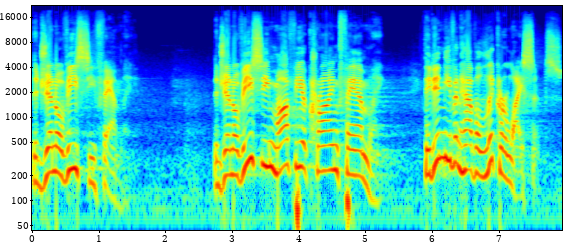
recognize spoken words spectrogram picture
the Genovese family. The Genovese mafia crime family. They didn't even have a liquor license.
